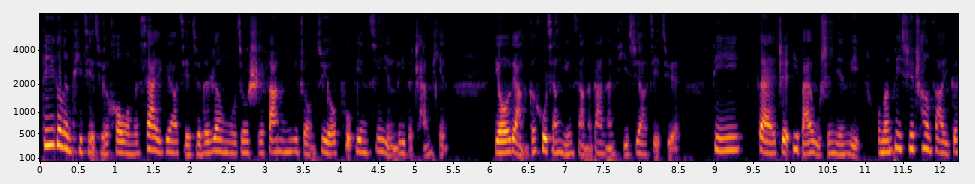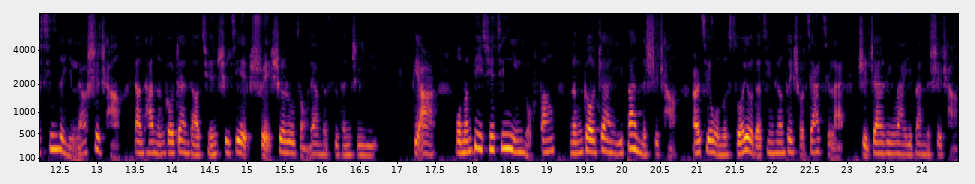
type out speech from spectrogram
第一个问题解决后，我们下一个要解决的任务就是发明一种具有普遍吸引力的产品。有两个互相影响的大难题需要解决。第一，在这一百五十年里，我们必须创造一个新的饮料市场，让它能够占到全世界水摄入总量的四分之一。第二，我们必须经营有方，能够占一半的市场，而且我们所有的竞争对手加起来只占另外一半的市场。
